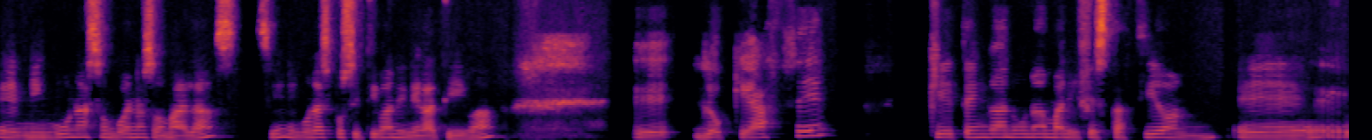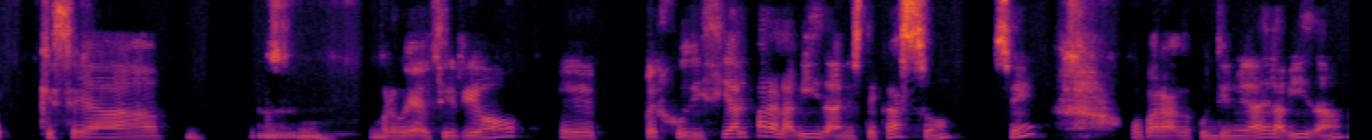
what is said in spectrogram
eh, ninguna son buenas o malas, ¿sí? ninguna es positiva ni negativa. Eh, lo que hace que tengan una manifestación eh, que sea, mm, ¿cómo lo voy a decir yo? Perjudicial para la vida en este caso, ¿sí? o para la continuidad de la vida,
